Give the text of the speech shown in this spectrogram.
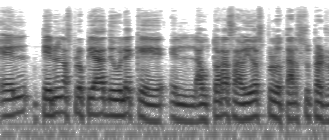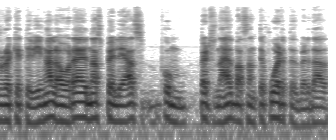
él tiene unas propiedades de hule que el autor ha sabido explotar súper requete bien a la hora de unas peleas con personajes bastante fuertes, ¿verdad?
